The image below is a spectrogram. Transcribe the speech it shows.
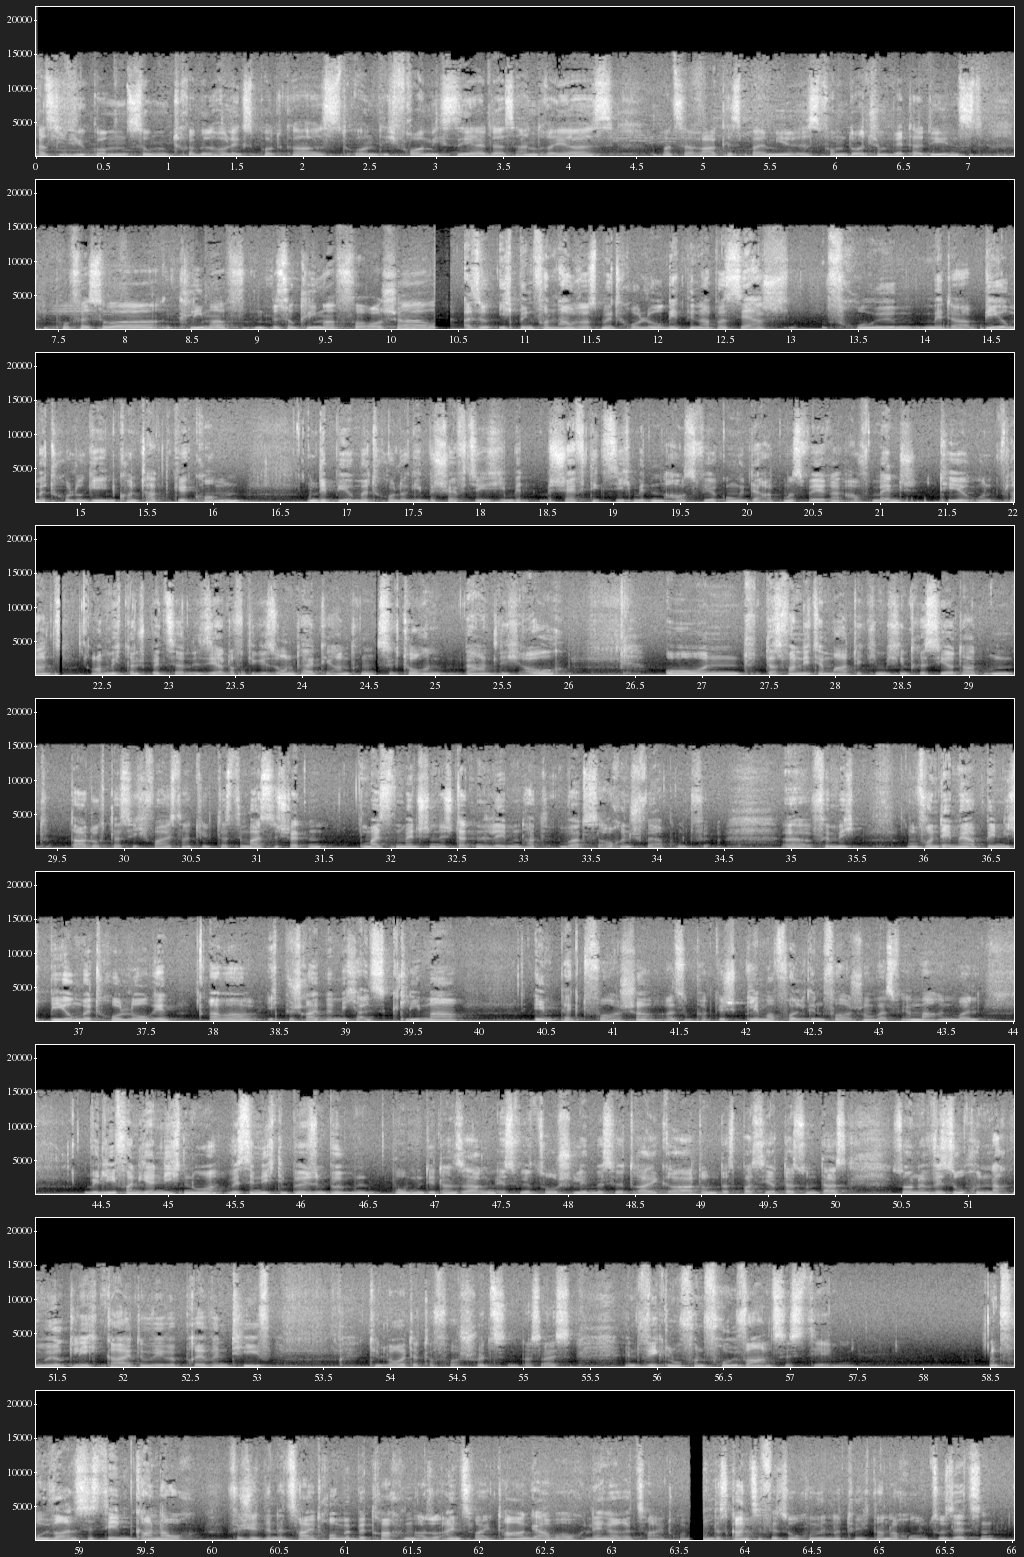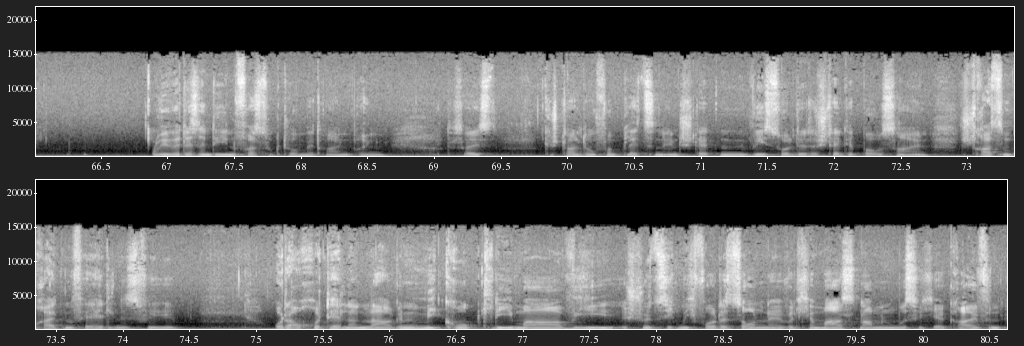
Herzlich willkommen zum Travelholics Podcast und ich freue mich sehr, dass Andreas Mazarakis bei mir ist vom Deutschen Wetterdienst, Professor Klima, bist du Klimaforscher? Also ich bin von Haus aus Meteorologe, bin aber sehr früh mit der Biometeorologie in Kontakt gekommen und die Biometeorologie beschäftigt sich, mit, beschäftigt sich mit den Auswirkungen der Atmosphäre auf Mensch, Tier und Pflanzen. Ich habe mich dann spezialisiert auf die Gesundheit, die anderen Sektoren behandle ich auch. Und das war die Thematik, die mich interessiert hat. Und dadurch, dass ich weiß natürlich, dass die meisten, Städten, die meisten Menschen in Städten leben, hat, war das auch ein Schwerpunkt für, äh, für mich. Und von dem her bin ich Biometeorologe, aber ich beschreibe mich als Klima-Impact-Forscher, also praktisch Klimafolgenforschung, was wir machen, weil wir liefern ja nicht nur, wir sind nicht die bösen Buben, die dann sagen, es wird so schlimm, es wird drei Grad und das passiert das und das, sondern wir suchen nach Möglichkeiten, wie wir präventiv die Leute davor schützen. Das heißt, Entwicklung von Frühwarnsystemen. Ein Frühwarnsystem kann auch verschiedene Zeiträume betrachten, also ein, zwei Tage, aber auch längere Zeiträume. Und das Ganze versuchen wir natürlich dann auch umzusetzen, wie wir das in die Infrastruktur mit reinbringen. Das heißt, Gestaltung von Plätzen in Städten, wie sollte der Städtebau sein, Straßenbreitenverhältnis, wie oder auch Hotelanlagen, Mikroklima, wie schütze ich mich vor der Sonne, welche Maßnahmen muss ich ergreifen,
